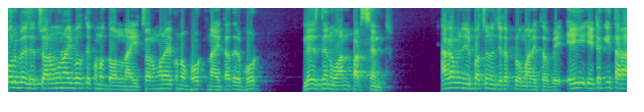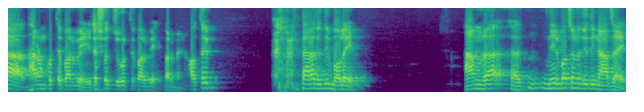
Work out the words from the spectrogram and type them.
বলবে যে চরমনাই বলতে কোনো দল নাই, চরমনাই কোনো ভোট নাই, তাদের vote less than one percent আগামী নির্বাচনে যেটা প্রমাণিত হবে, এই, এটা কি তারা ধারণ করতে পারবে? এটা সহ্য করতে পারবে? পারবে না। অতএব তারা যদি বলে, আমরা নির্বাচনে যদি না যায়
